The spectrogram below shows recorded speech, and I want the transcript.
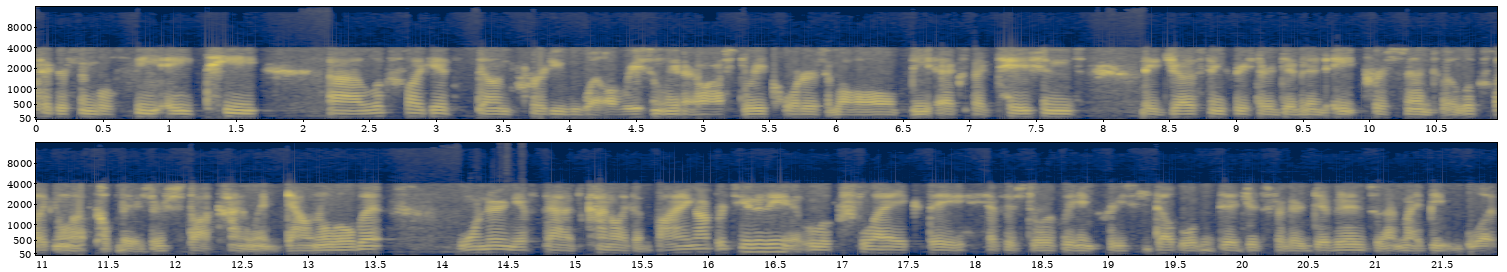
ticker symbol CAT. Uh, looks like it's done pretty well recently. Their last three quarters have all beat expectations. They just increased their dividend 8%, but it looks like in the last couple of days their stock kind of went down a little bit wondering if that's kind of like a buying opportunity. It looks like they have historically increased double digits for their dividends, so that might be what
